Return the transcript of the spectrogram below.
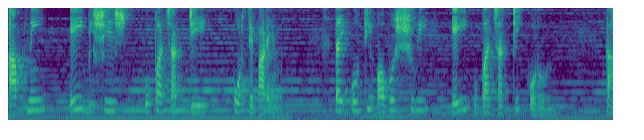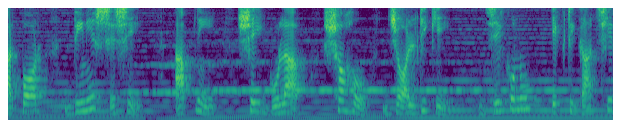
আপনি এই বিশেষ উপাচারটি করতে পারেন। তাই অতি অবশ্যই এই উপাচারটি করুন। তারপর দিনের শেষে আপনি সেই গোলাপ সহ জলটিকে যে কোনো একটি গাছের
